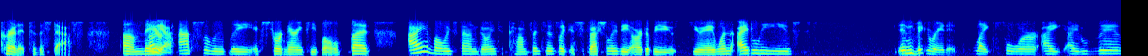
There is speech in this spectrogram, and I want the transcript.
credit to the staff. Um, they Oh, are yeah. absolutely extraordinary people, but I have always found going to conferences, like especially the RWA one, I leave invigorated. Like for I I live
